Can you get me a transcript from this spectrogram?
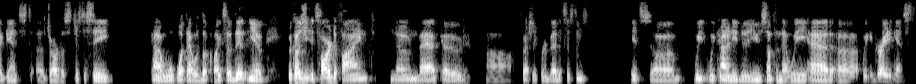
against uh, Jarvis just to see kind of what that would look like. So that you know, because it's hard to find known bad code, uh, especially for embedded systems it's um, we we kind of needed to use something that we had uh, we could grade against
